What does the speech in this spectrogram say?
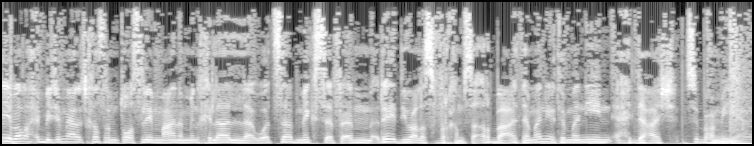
طيب أرحب بجميع الأشخاص المتواصلين معنا من خلال واتساب Mix FM Radio على صفر خمسة أربعة ثمانية وثمانين أحد عشر سبعمية.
